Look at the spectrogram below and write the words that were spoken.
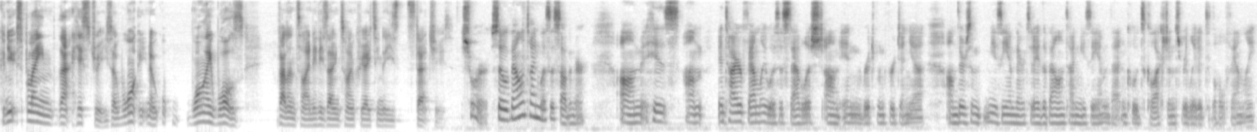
Can you explain that history? So, why you know why was Valentine in his own time creating these statues? Sure. So Valentine was a Southerner. Um, his um, entire family was established um, in Richmond, Virginia. Um, there's a museum there today, the Valentine Museum, that includes collections related to the whole family.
